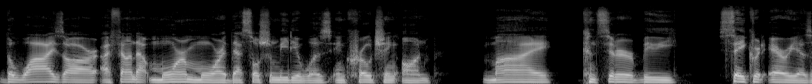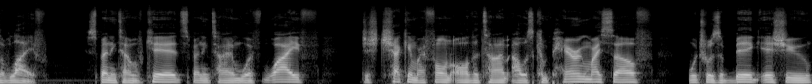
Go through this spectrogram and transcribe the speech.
the whys are I found out more and more that social media was encroaching on my considerably sacred areas of life spending time with kids, spending time with wife, just checking my phone all the time. I was comparing myself, which was a big issue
